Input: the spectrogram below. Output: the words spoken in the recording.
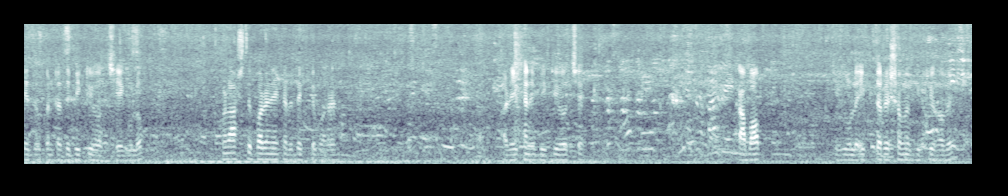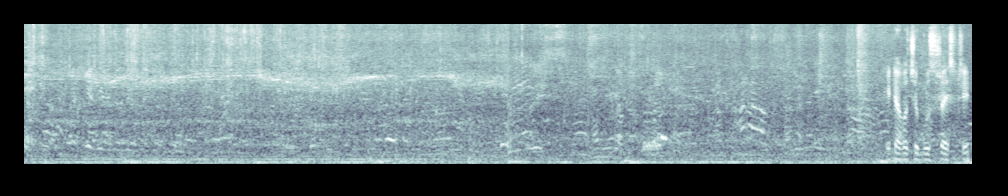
এই দোকানটাতে বিক্রি হচ্ছে এগুলো। আপনারা আসতে পারেন, এখানে দেখতে পারেন। আর এখানে বিক্রি হচ্ছে কাবাব। এগুলো ইফতারের সময় বিক্রি হবে। এটা হচ্ছে বুসরা স্ট্রিট।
